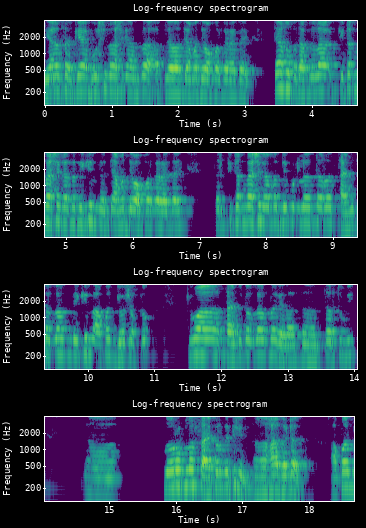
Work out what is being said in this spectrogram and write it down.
यासारख्या बुरशीनाशकांचा आपल्याला त्यामध्ये वापर करायचा आहे. त्यासोबत आपल्याला कीटकनाशकाचा देखील त्यामध्ये वापर करायचा आहे. तर कीटकनाशकामध्ये कुठलं तर थायमिथॉक्झाम देखील आपण घेऊ शकतो. किंवा थायमिथॉक्झाम न घेता तर तुम्ही क्लोरोप्लस सायपरमेथ्रिन हा घटक आपण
